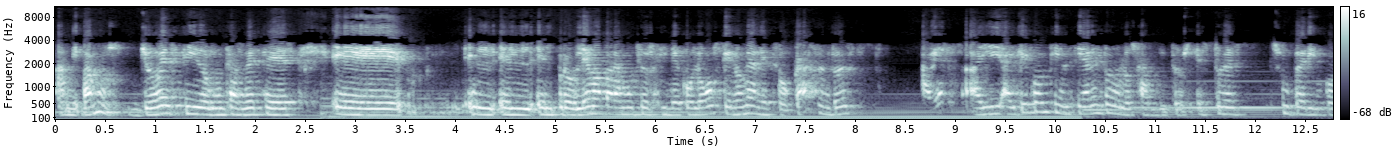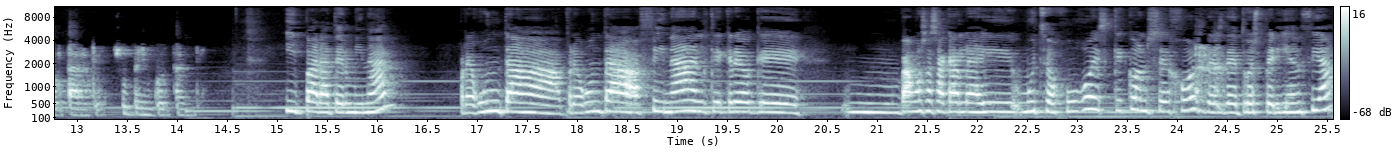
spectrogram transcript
a mí, vamos, yo he sido muchas veces eh, el, el, problema para muchos ginecólogos que no me han hecho caso, entonces, a ver, hay, hay que concienciar en todos los ámbitos, esto es súper importante, súper importante. Y para terminar, pregunta, pregunta final que creo que mm, vamos a sacarle ahí mucho jugo, es qué consejos desde tu experiencia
